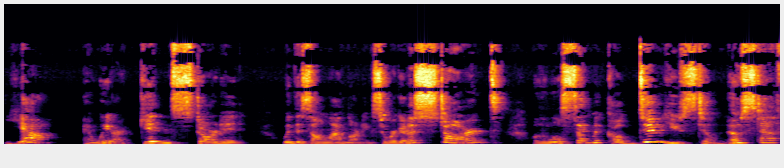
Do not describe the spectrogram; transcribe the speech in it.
Yeah, and we are getting started with this online learning. So we're going to start with a little segment called Do You Still Know Stuff?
